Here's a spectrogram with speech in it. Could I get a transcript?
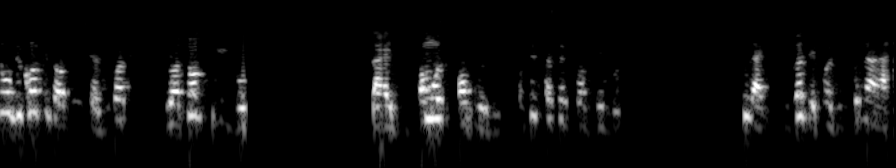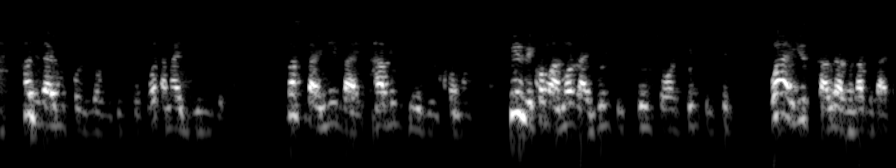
So we conflict of interest because your top three goals, like it's almost opposite. Of this person's top three goals feel like you got a point, you go, "Nah, how did I even fall in love with this person? What am I doing here? So that's what I mean by having things in common. Things in common are not like going to the same church, going to the same. Why I use career as an example that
